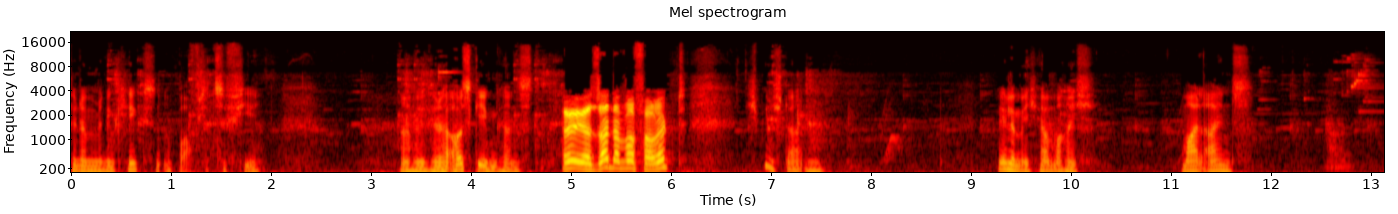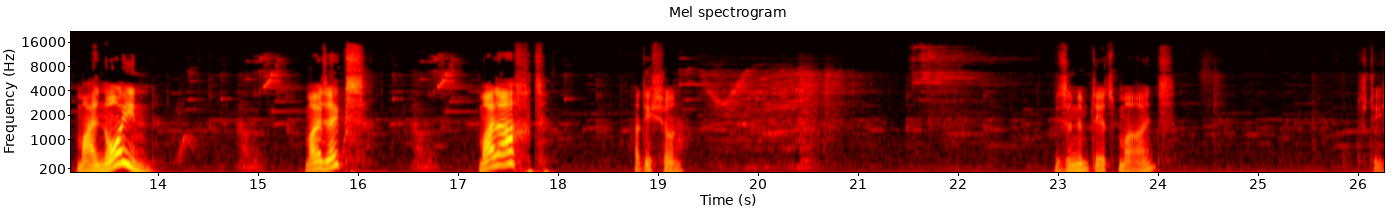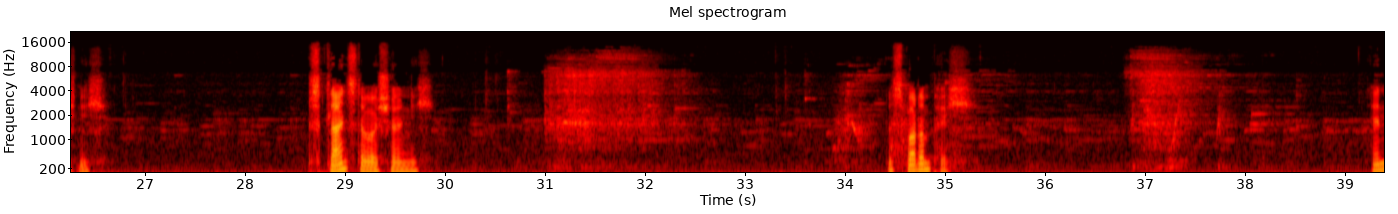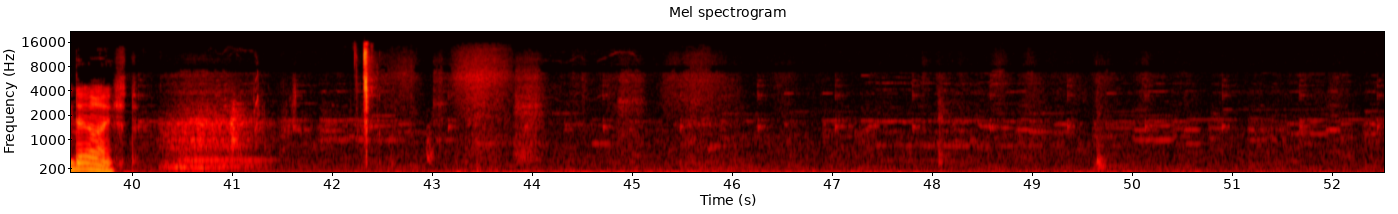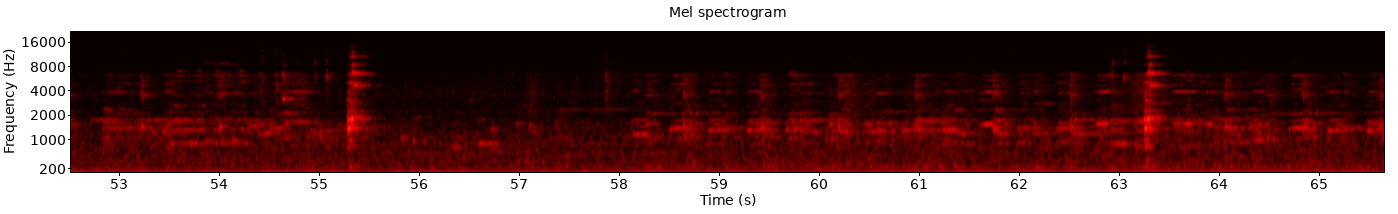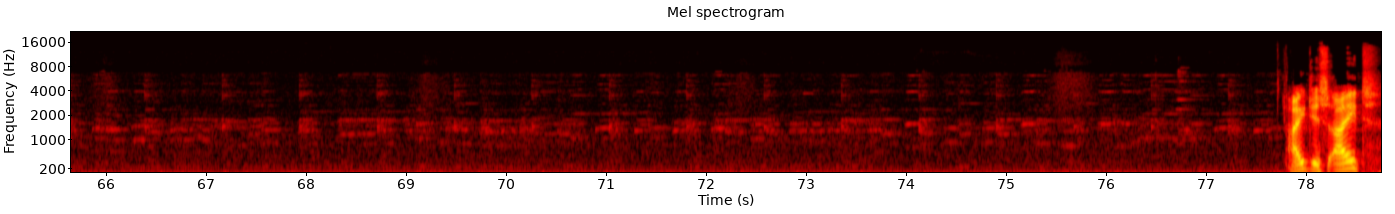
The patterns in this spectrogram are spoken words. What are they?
Wieder mit den Keksen. Oh, boah, viel zu viel. Ach, wie viel du ausgeben kannst. Ey, ihr seid aber verrückt. Spiel starten. Wähle mich, ja, mache ich. Mal eins. Mal neun. Mal sechs. Mal 8. Hatte ich schon. Wieso nimmt er jetzt mal 1? Stehe ich nicht. Das kleinste wahrscheinlich. Das war dann Pech. Ende erreicht. Eight is eight.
